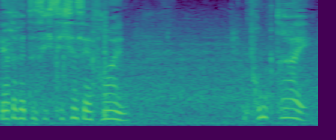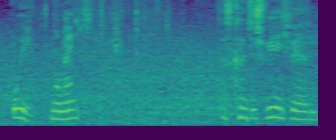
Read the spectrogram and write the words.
Ja, da wird er sich sicher sehr freuen. Punkt 3. Ui, Moment. Das könnte schwierig werden.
